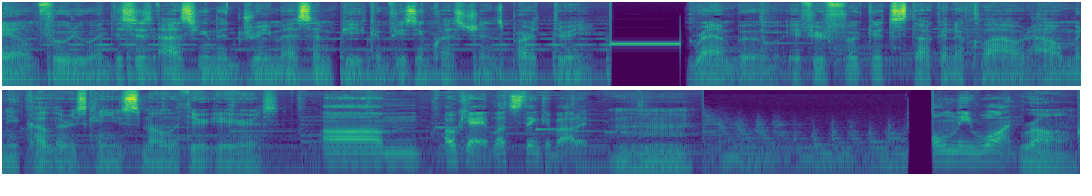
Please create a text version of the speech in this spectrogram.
Hey, I'm Phoodu, and this is Asking the Dream SMP Confusing Questions Part 3. Ranboo, if your foot gets stuck in a cloud, how many colors can you smell with your ears? Um, okay, let's think about it. Mm-hmm. Only one. Wrong.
